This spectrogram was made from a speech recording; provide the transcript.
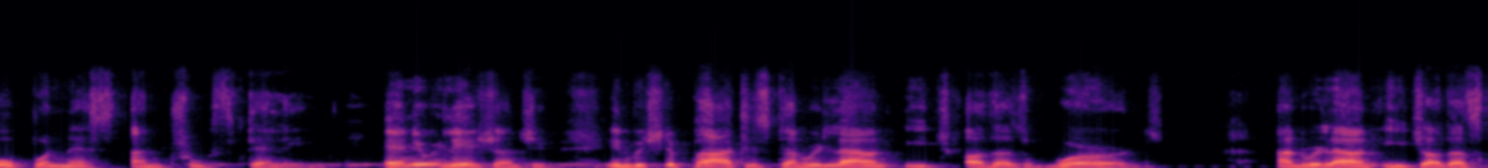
openness and truth telling. any relationship in which the parties can rely on each other's words and rely on each other's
